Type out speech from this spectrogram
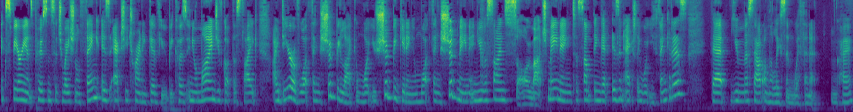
experience person situational thing is actually trying to give you because in your mind you've got this like idea of what things should be like and what you should be getting and what things should mean and you assign so much meaning to something that isn't actually what you think it is that you miss out on the lesson within it Okay.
